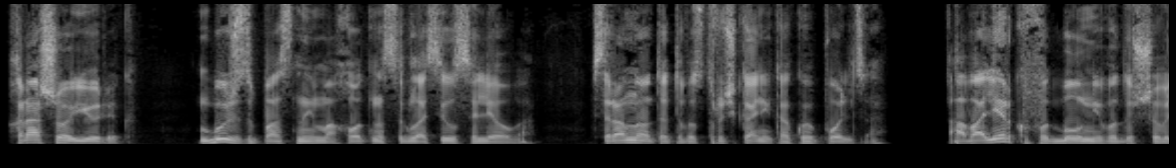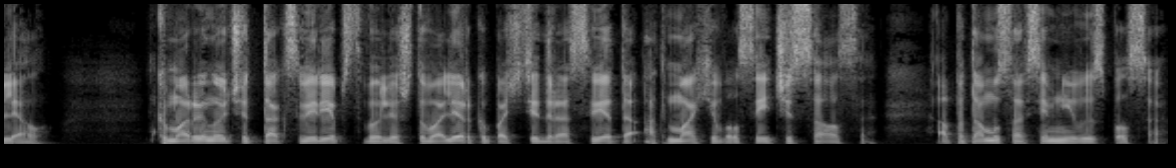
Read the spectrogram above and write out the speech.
«Хорошо, Юрик. Будешь запасным», — охотно согласился Лева. «Все равно от этого стручка никакой пользы». А Валерку футбол не воодушевлял. Комары ночью так свирепствовали, что Валерка почти до рассвета отмахивался и чесался, а потому совсем не выспался.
